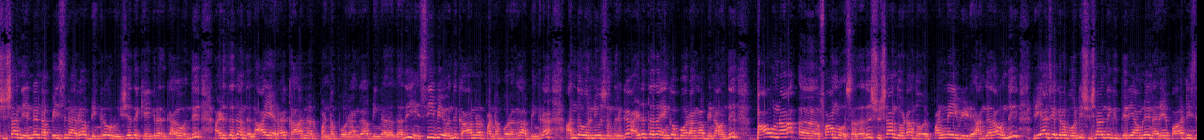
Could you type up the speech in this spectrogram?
சுஷாந்த் என்னென்ன பேசினாரு அப்படிங்கிற ஒரு விஷயத்தை கேட்கறதுக்காக வந்து அடுத்தது அந்த லாயரை கார்னர் பண்ண போறாங்க அப்படிங்கிற அதாவது சிபிஐ வந்து கார்னர் பண்ண போறாங்க அப்படிங்கிற அந்த ஒரு நியூஸ் வந்திருக்கு. அடுத்ததாக எங்க போறாங்க அப்படின்னா வந்து பாவ்னா ஃபார்ம் ஹவுஸ் அதாவது சுஷாந்தோட அந்த ஒரு பண்ணை வீடு. அங்கே தான் வந்து ரியா சக்கரவர்த்தி சுஷாந்துக்கு தெரியாமலே நிறைய பார்ட்டிஸ்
